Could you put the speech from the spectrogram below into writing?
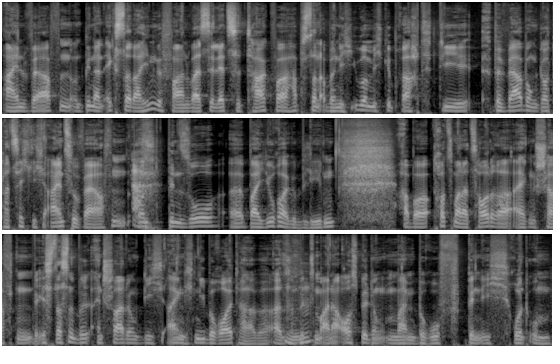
einwerfen und bin dann extra dahin gefahren, weil es der letzte Tag war, habe es dann aber nicht über mich gebracht, die Bewerbung dort tatsächlich einzuwerfen Ach. und bin so äh, bei Jura geblieben. Aber trotz meiner Zauderer-Eigenschaften ist das eine Entscheidung, die ich eigentlich nie bereut habe. Also mhm. mit meiner Ausbildung und meinem Beruf bin ich rundum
